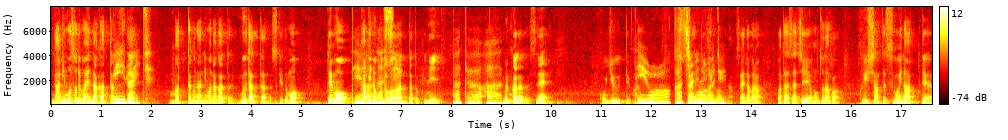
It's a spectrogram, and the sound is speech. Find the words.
何もそれまでなかったんですね。全く何もなかった。無だったんですけどもでも神の言葉があった時に無からですねこう言うっていうか実際にできるわけなんですね。だから私たち本当なんかクリスチャンってすごいなって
